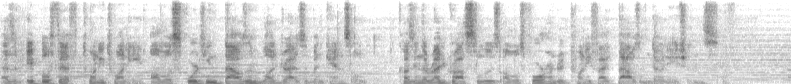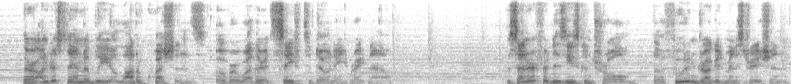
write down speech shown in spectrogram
As of April 5, 2020, almost 14,000 blood drives have been canceled, causing the Red Cross to lose almost 425,000 donations. There are understandably a lot of questions over whether it's safe to donate right now, the Center for Disease Control, the Food and Drug Administration,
